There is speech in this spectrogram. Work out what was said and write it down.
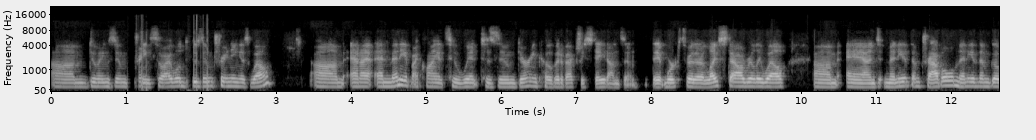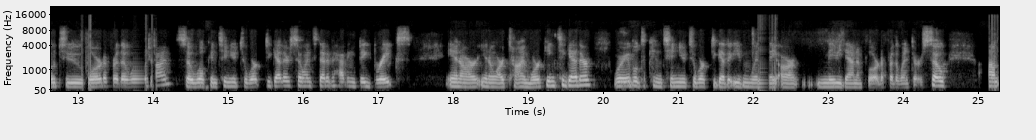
um, doing Zoom training. So I will do Zoom training as well. Um, and I and many of my clients who went to Zoom during COVID have actually stayed on Zoom. It works for their lifestyle really well. Um, and many of them travel. Many of them go to Florida for the winter time. So we'll continue to work together. So instead of having big breaks in our, you know, our time working together, we're able to continue to work together even when they are maybe down in Florida for the winter. So um,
